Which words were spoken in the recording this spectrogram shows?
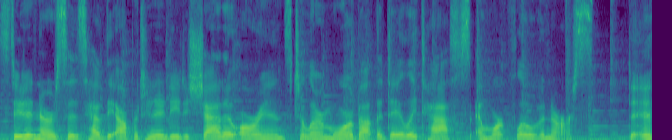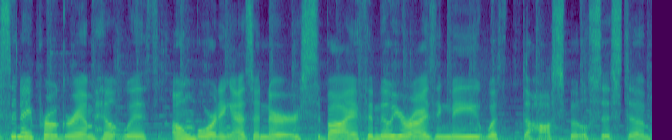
Student nurses have the opportunity to shadow RNs to learn more about the daily tasks and workflow of a nurse. The SNA program helped with onboarding as a nurse by familiarizing me with the hospital system.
